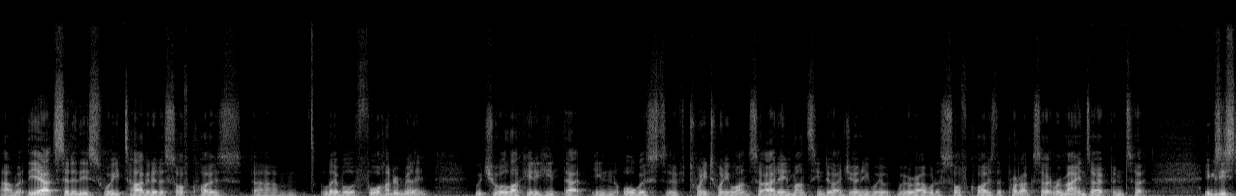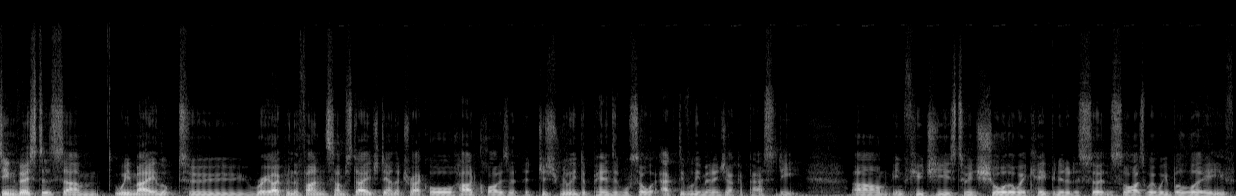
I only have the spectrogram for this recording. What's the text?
um, at the outset of this, we targeted a soft close um, level of 400 million, which we were lucky to hit that in August of 2021. So 18 months into our journey, we, we were able to soft close the product. So it remains open to existing investors. Um, we may look to reopen the fund some stage down the track or hard close it. It just really depends, and we'll so we'll actively manage our capacity um, in future years to ensure that we're keeping it at a certain size where we believe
